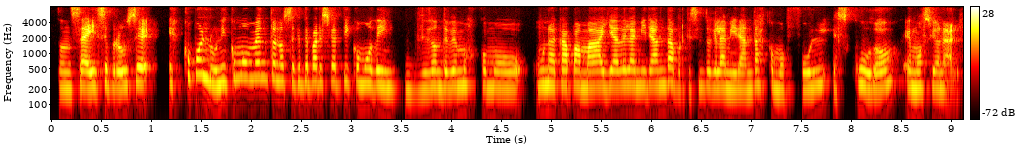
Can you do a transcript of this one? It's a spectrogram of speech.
Entonces ahí se produce, es como el único momento, no sé qué te parece a ti, como de, de, donde vemos como una capa más allá de la Miranda, porque siento que la Miranda es como full escudo emocional.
